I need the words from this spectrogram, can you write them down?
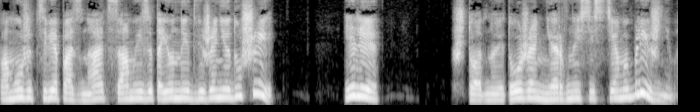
поможет тебе познать самые затаенные движения души. Или, что одно и то же, нервной системы ближнего.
